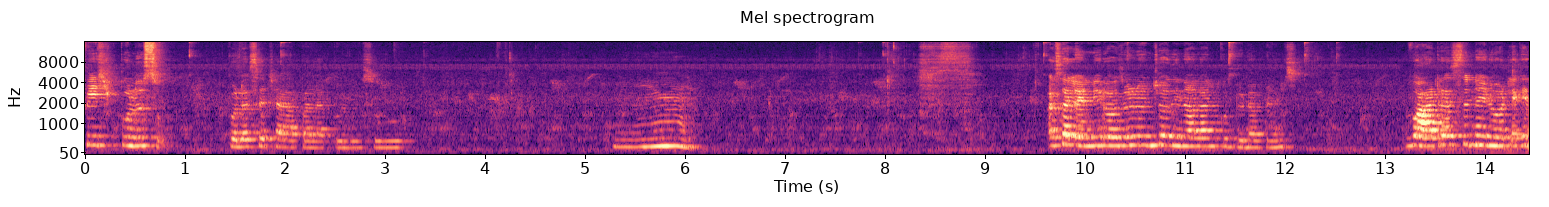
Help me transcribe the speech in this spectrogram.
ఫిష్ పులుసు. పులస చేపల పులుసు. అసలు ఎన్ని రోజుల నుంచో తినాలనుకుంటున్నా ఫ్రెండ్స్ వాటర్ వస్తున్నాయి నోట్లకి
